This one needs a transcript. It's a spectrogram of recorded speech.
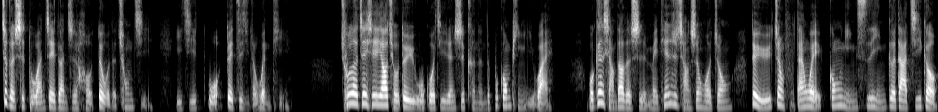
这个是读完这一段之后对我的冲击。以及我对自己的问题，除了这些要求对于无国籍人士可能的不公平以外，我更想到的是，每天日常生活中，对于政府单位、公营、私营各大机构，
